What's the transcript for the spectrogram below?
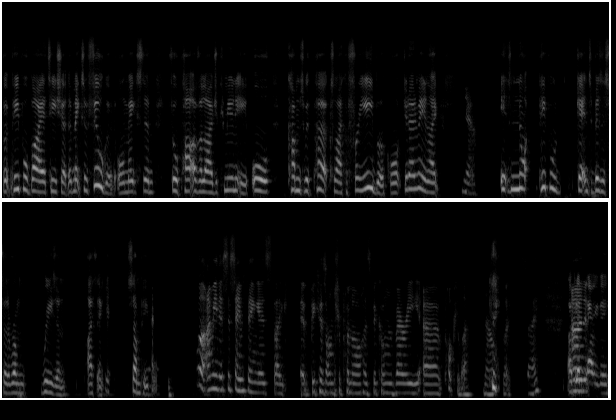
but people buy a t-shirt that makes them feel good or makes them feel part of a larger community or comes with perks like a free ebook or do you know what I mean? Like yeah it's not people get into business for the wrong reason i think yeah. some people well i mean it's the same thing as like because entrepreneur has become very uh, popular now let's say I blame Gary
